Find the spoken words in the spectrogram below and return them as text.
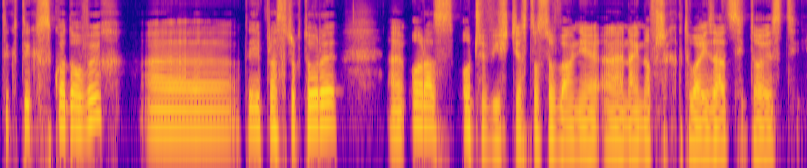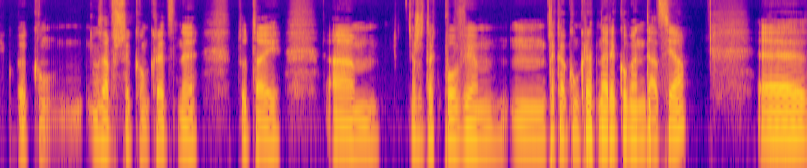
tych, tych składowych, tej infrastruktury oraz oczywiście stosowanie najnowszych aktualizacji. To jest zawsze konkretny tutaj, że tak powiem, mm, taka konkretna rekomendacja. E,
